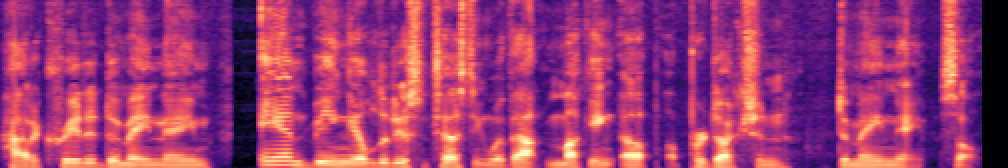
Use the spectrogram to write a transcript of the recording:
how to create a domain name and being able to do some testing without mucking up a production domain name. So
